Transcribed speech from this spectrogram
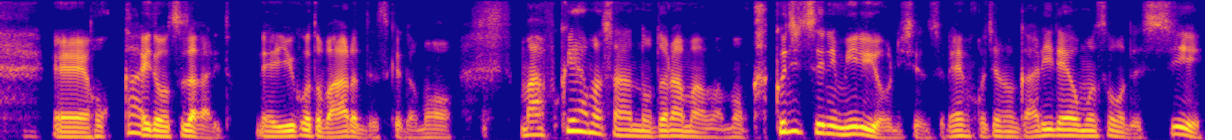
えー北海道つながりと、ね、いう言葉あるんですけども、まあ、福山さんのドラマはもう確実に見るようにしてるんですよね。こちらのガリレオもそうですし、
